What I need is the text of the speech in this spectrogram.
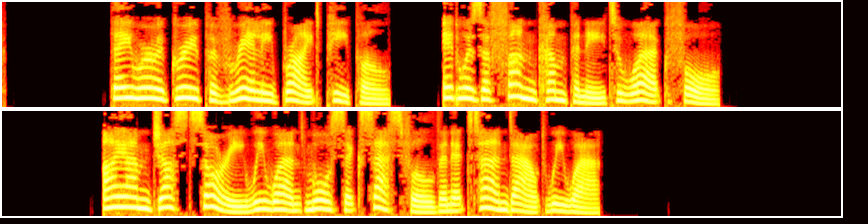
They were a group of really bright people. It was a fun company to work for. I am just sorry we weren't more successful than it turned out we were.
